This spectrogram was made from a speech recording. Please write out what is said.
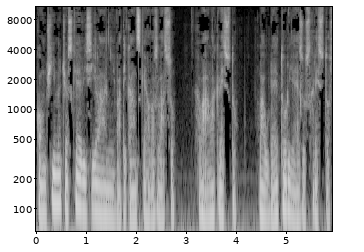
Končíme české vysílání vatikánského rozhlasu. Chvála Kristu. Laudetur Jezus Christus.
